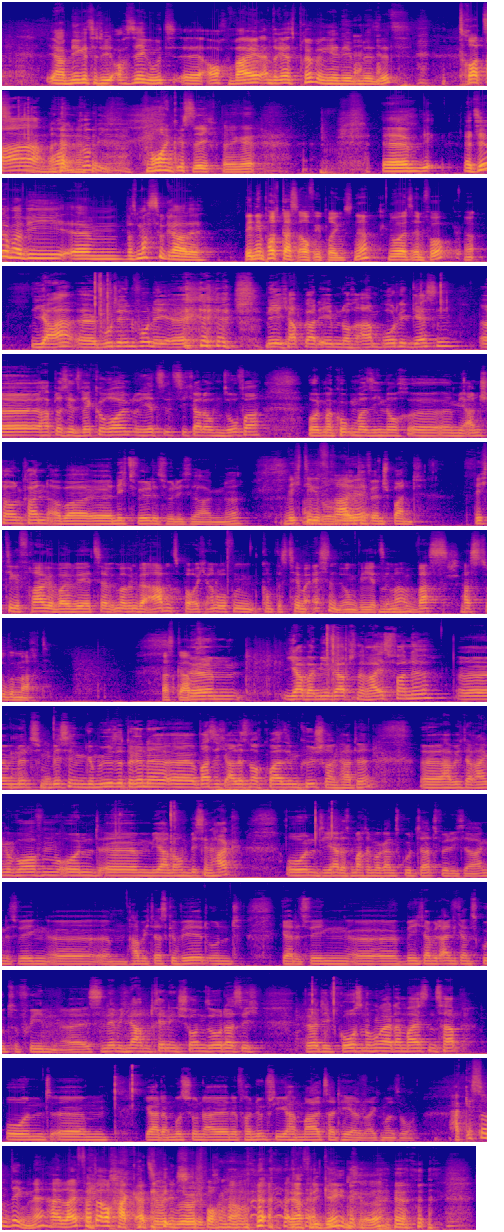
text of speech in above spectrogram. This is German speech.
Ja, mir geht's natürlich auch sehr gut, äh, auch weil Andreas Pröpping hier neben mir sitzt. Trotz. Ah, moin, Koppi. Moin, grüß dich. Ähm, erzähl doch mal, wie, ähm, was machst du gerade? Wir nehmen Podcast auf übrigens, ne? Nur als Info. Ja. Ja, äh, gute Info. Nee, äh, nee ich habe gerade eben noch Abendbrot gegessen, äh, habe das jetzt weggeräumt und jetzt sitze ich gerade auf dem Sofa. Wollte mal gucken, was ich noch äh, mir anschauen kann, aber äh, nichts Wildes, würde ich sagen. Ne? Wichtige also Frage. Relativ entspannt. Wichtige Frage, weil wir jetzt ja immer, wenn wir abends bei euch anrufen, kommt das Thema Essen irgendwie jetzt immer. Mhm. Was hast du gemacht? Was gab's? Ähm, ja, bei mir gab es eine Reispfanne äh, mit ein bisschen Gemüse drin, äh, was ich alles noch quasi im Kühlschrank hatte. Äh, Habe ich da reingeworfen und ähm, ja, noch ein bisschen Hack. Und ja, das macht immer ganz gut satt, würde ich sagen. Deswegen äh, ähm, habe ich das gewählt und ja, deswegen äh, bin ich damit eigentlich ganz gut zufrieden. Äh, es ist nämlich nach dem Training schon so, dass ich relativ großen Hunger dann meistens habe. Und ähm, ja, da muss schon eine vernünftige Mahlzeit her, sag ich mal so. Hack ist so ein Ding, ne? Live hatte auch Hack, als wir mit ihm drüber gesprochen haben. Ja, für die Gains, oder?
